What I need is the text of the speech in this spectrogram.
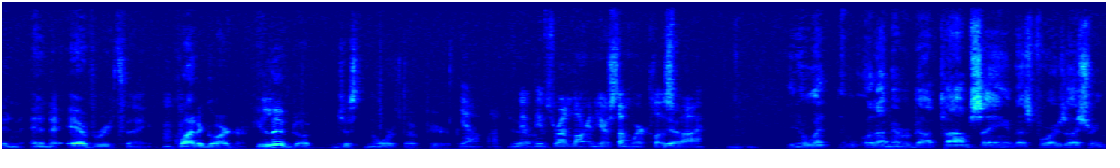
and, and everything. Mm-hmm. Quite a gardener. He lived up just north up here. Yeah, Yeah. he was right along in here somewhere close Yeah. by. You know what, what I remember about Tom saying as far as ushering,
